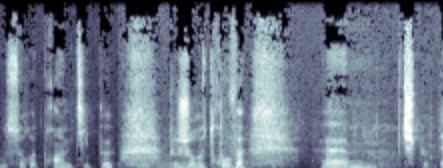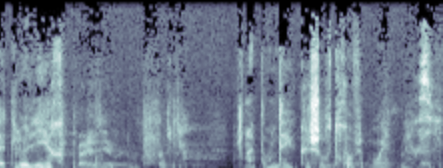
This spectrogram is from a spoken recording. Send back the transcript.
on se reprend un petit peu, mhm. que je retrouve. Euh, je peux peut-être le lire. Oui. Attendez que je retrouve. Oui, merci.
